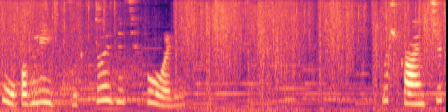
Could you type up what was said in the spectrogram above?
О, поглядите, кто здесь ходит. Тушканчик.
